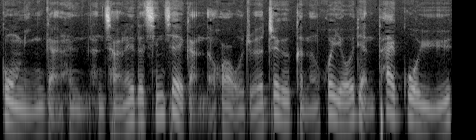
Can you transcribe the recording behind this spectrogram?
共鸣感，很很强烈的亲切感的话，我觉得这个可能会有点太过于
